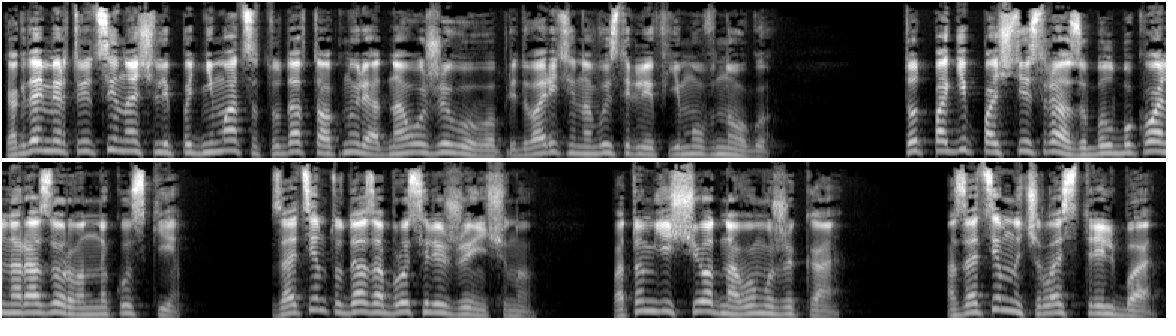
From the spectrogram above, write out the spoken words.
Когда мертвецы начали подниматься, туда втолкнули одного живого, предварительно выстрелив ему в ногу. Тот погиб почти сразу, был буквально разорван на куски. Затем туда забросили женщину потом еще одного мужика. А затем началась стрельба.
